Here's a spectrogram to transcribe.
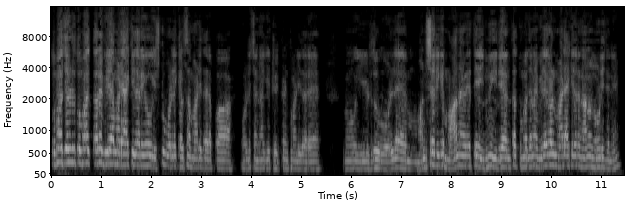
ತುಂಬಾ ಜನರು ತುಂಬಾ ತರ ವಿಡಿಯೋ ಮಾಡಿ ಹಾಕಿದ್ದಾರೆ. ಎಷ್ಟು ಒಳ್ಳೆ ಕೆಲಸ ಮಾಡಿದಾರಪ್ಪ. ಒಳ್ಳೆ ಚೆನ್ನಾಗಿ ಟ್ರೀಟ್ಮೆಂಟ್ ಮಾಡಿದ್ದಾರೆ. ಹಿಡಿದು ಒಳ್ಳೆ ಮನುಷ್ಯರಿಗೆ ಮಾನವೀಯತೆ ಇನ್ನೂ ಇದೆ ಅಂತ ತುಂಬಾ ಜನ ವಿಡಿಯೋಗಳು ಮಾಡಿ ಹಾಕಿದ್ರೆ ನಾನು ನೋಡಿದ್ದೇನೆ.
